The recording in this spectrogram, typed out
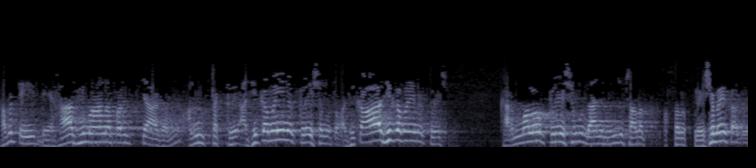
కాబట్టి దేహాభిమాన పరిత్యాగం అంత క్లే అధికమైన క్లేశముతో అధికాధికమైన క్లేశం. కర్మలో క్లేశము దాని ముందు చాలా అసలు క్లేశమే కాదు.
